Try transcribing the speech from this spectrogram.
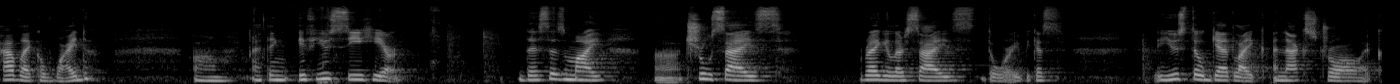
have like a wide, um, I think if you see here, this is my uh, true size, regular size dory because you still get like an extra like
